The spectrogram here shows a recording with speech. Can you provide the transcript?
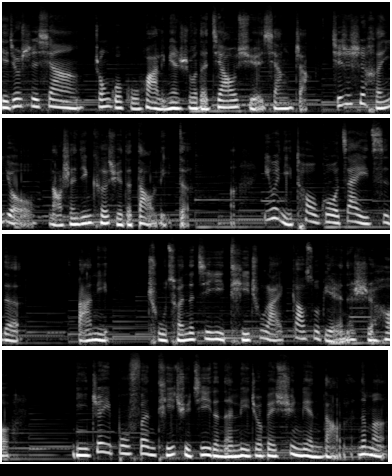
也就是像中国古话里面说的“教学相长”，其实是很有脑神经科学的道理的啊。因为你透过再一次的把你储存的记忆提出来告诉别人的时候，你这一部分提取记忆的能力就被训练到了。那么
